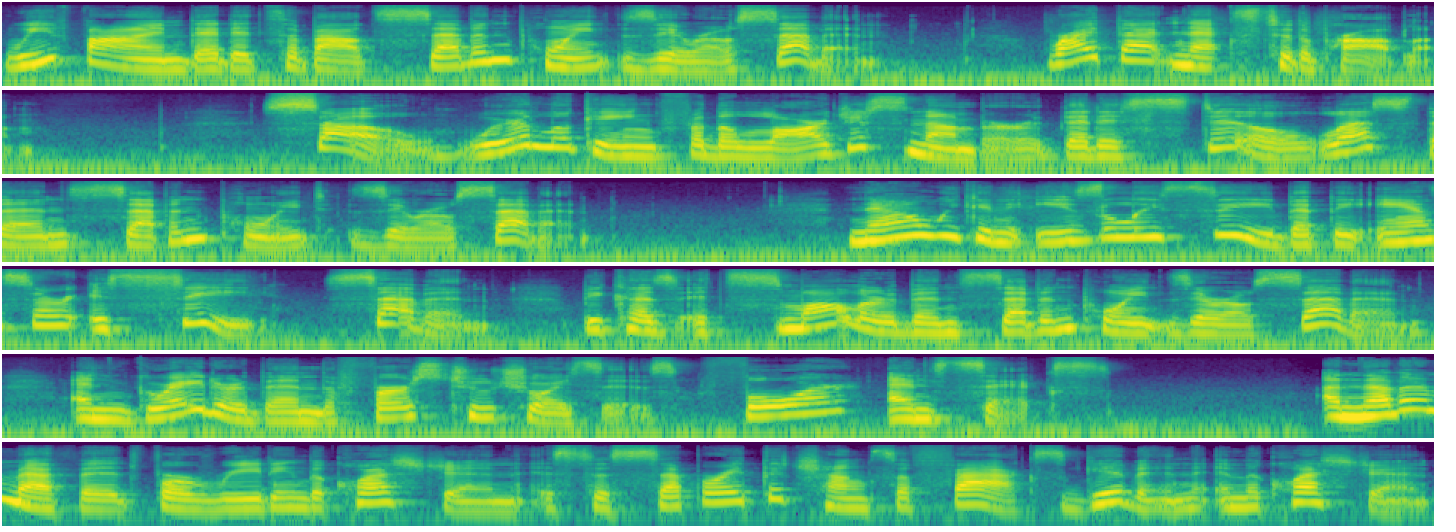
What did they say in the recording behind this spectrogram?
we find that it's about 7.07. Write that next to the problem. So, we're looking for the largest number that is still less than 7.07. Now we can easily see that the answer is C, 7, because it's smaller than 7.07 and greater than the first two choices, 4 and 6. Another method for reading the question is to separate the chunks of facts given in the question.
